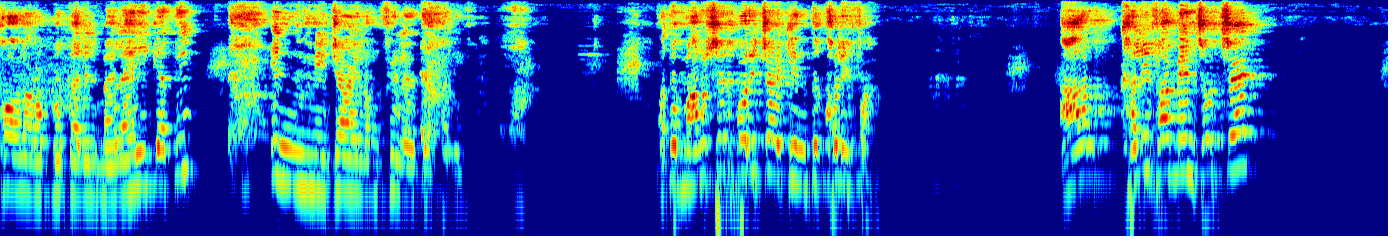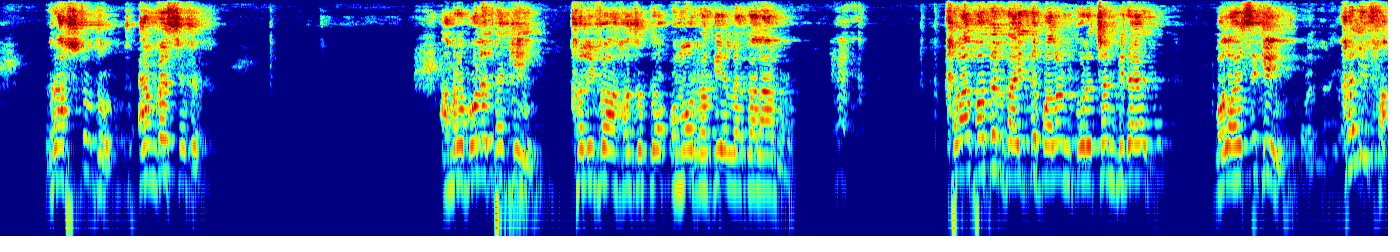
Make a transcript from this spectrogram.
ক্বালা রাব্বুকা লিল মালাইকাতি ইন্নী জাইলুম ফিল আরদি অর্থাৎ মানুষের পরিচয় কিন্তু খলিফা। আর খলিফা মেন্স হচ্ছে রাষ্ট্রদূত অ্যাম্বাসেডর আমরা বলে থাকি খলিফা হজরত ওমর রাদিয়াল্লাহু তাআলা আনহু। খেলাফতের দায়িত্ব পালন করেছেন বিদায় বলা হয়েছে কি? খলিফা।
